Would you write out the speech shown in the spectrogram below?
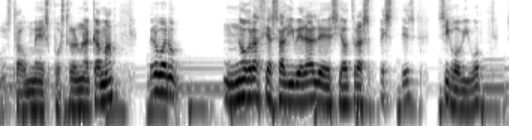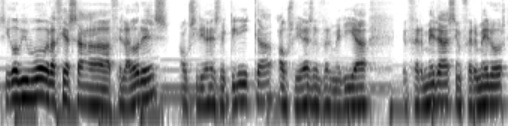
He estado un mes postrado en una cama. Pero bueno, no gracias a liberales y a otras pestes, sigo vivo. Sigo vivo gracias a celadores, auxiliares de clínica, auxiliares de enfermería, enfermeras, enfermeros,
